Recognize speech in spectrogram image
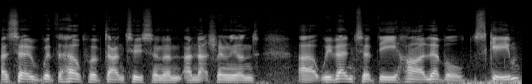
and so with the help of Dan Tewson and, and Natural England uh, we've entered the higher level scheme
